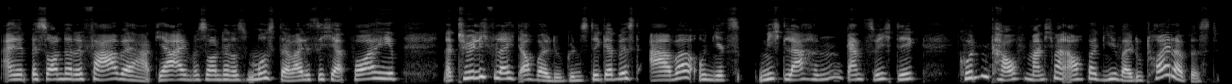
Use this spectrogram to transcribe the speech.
eine besondere Farbe hat, ja, ein besonderes Muster, weil es sich hervorhebt. Natürlich vielleicht auch, weil du günstiger bist, aber, und jetzt nicht lachen, ganz wichtig, Kunden kaufen manchmal auch bei dir, weil du teurer bist.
